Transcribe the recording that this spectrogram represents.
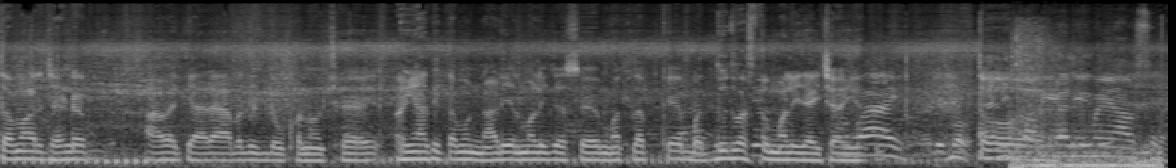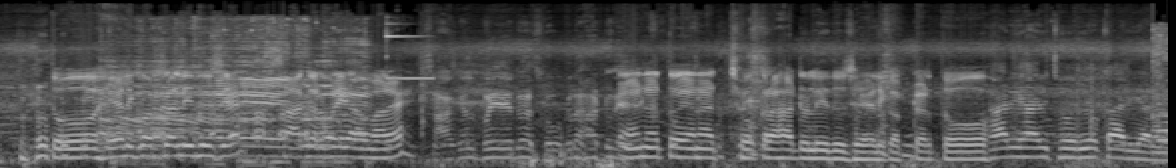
તમારે ઝંડે આવે ત્યારે આ બધી દુકાનો છે. અહીંયાથી તમને નાળિયેર મળી જશે. મતલબ કે બધું જ વસ્તુ મળી જાય છે અહીંયા તો તો હેલિકોપ્ટર લીધું છે સાગરભાઈ અમારે. સાગરભાઈ એના છોકરા હાટુ એને તો એના છોકરા હાટુ લીધું છે હેલિકોપ્ટર તો. હારી હારી છોરીઓ કાર્યાલય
